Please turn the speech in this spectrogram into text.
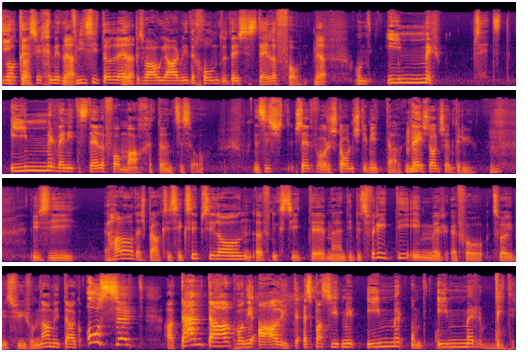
Visite. sicher nicht ja. eine Visite oder Ja. etwas, was alle Jahre wiederkommt, und das ist das Telefon. Ja. Und immer besetzt. Immer, wenn ich das Telefon mache, tönt es so. Das ist, stell dir vor, ein Stunde Mittag. Nein, eine Stunde um drei. Unsere, hallo, das ist Praxis XY, Öffnungszeiten Montag bis Freitag, immer äh, von 2 bis 5 am Nachmittag. Ausser an dem Tag, wo ich anrufe. Es passiert mir immer und immer wieder.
